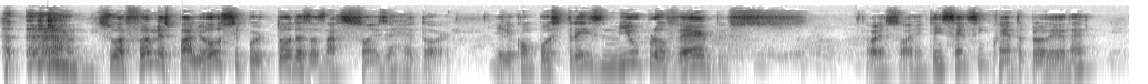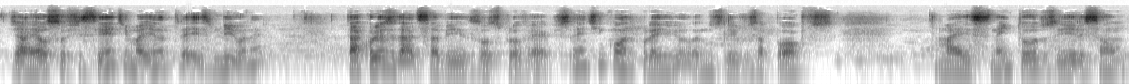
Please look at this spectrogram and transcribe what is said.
Sua fama espalhou-se por todas as nações em redor. Ele compôs 3 mil provérbios. Olha só, a gente tem 150 para ler, né? Já é o suficiente, imagina 3 mil, né? Dá curiosidade de saber os outros provérbios. A gente encontra por aí, viu? Nos livros apócrifos. Mas nem todos eles são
